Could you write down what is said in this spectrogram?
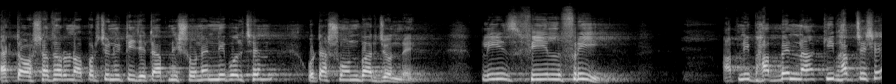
একটা অসাধারণ অপরচুনিটি যেটা আপনি শোনেননি বলছেন, ওটা শোনবার জন্যে। প্লিজ ফিল ফ্রি আপনি ভাববেন না, কি ভাবছে সে?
